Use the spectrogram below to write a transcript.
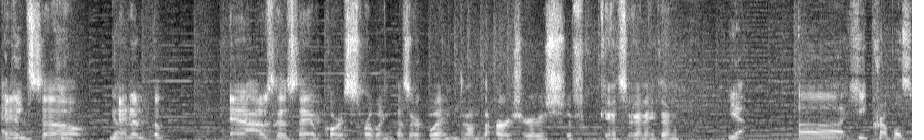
I And think so, he- go and, uh, and I was going to say, of course, swirling desert wind on the archers if we can't see anything. yeah. Uh, he crumples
